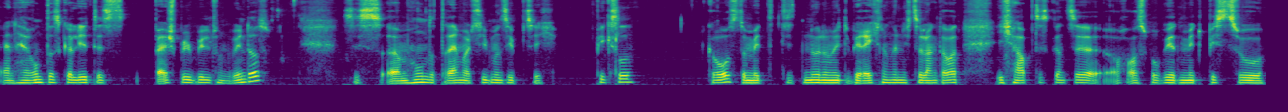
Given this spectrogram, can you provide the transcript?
ein herunterskaliertes Beispielbild von Windows. Es ist ähm, 103 x 77 Pixel groß, damit die, nur damit die Berechnungen nicht so lang dauert. Ich habe das Ganze auch ausprobiert mit bis zu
